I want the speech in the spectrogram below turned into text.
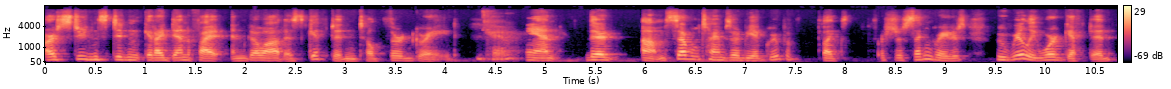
our students didn't get identified and go out as gifted until third grade Okay. and there um, several times there'd be a group of like first or second graders who really were gifted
